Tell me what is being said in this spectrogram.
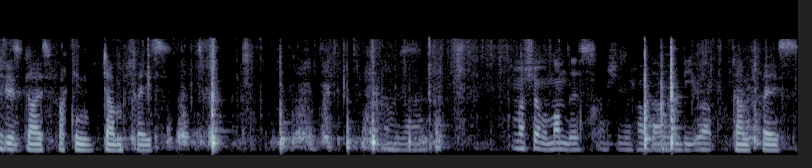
This guy's fucking dumb face. I'm gonna show my mum this, and she's gonna come down and beat you up. Dumb face.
